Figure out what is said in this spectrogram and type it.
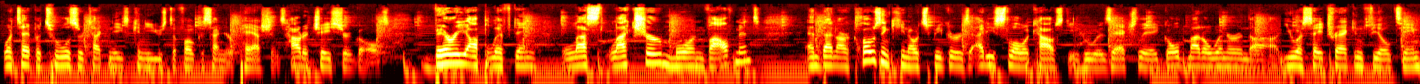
What type of tools or techniques can you use to focus on your passions? How to chase your goals? Very uplifting, less lecture, more involvement. And then our closing keynote speaker is Eddie Slowikowski, who is actually a gold medal winner in the USA track and field team.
